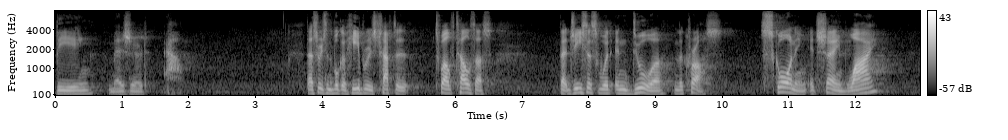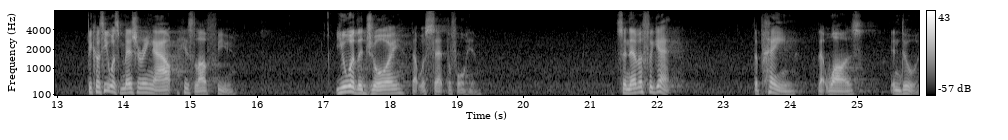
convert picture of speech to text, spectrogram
being measured out. That's the reason the book of Hebrews, chapter 12, tells us that Jesus would endure the cross, scorning its shame. Why? Because he was measuring out his love for you. You were the joy that was set before him. So never forget the pain that was endured.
